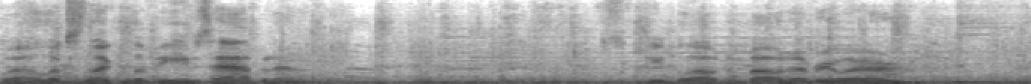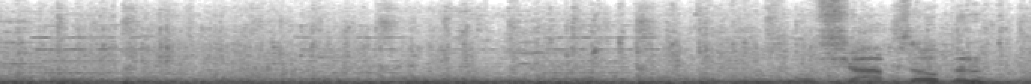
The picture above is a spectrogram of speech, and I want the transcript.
Well, looks like Lviv's happening. There's people out and about everywhere. There's little shops open.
